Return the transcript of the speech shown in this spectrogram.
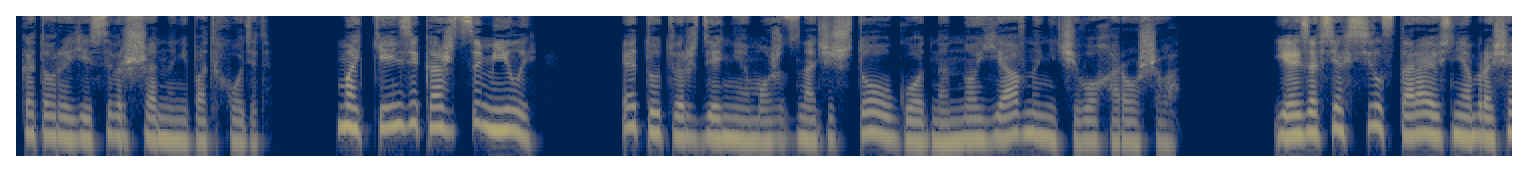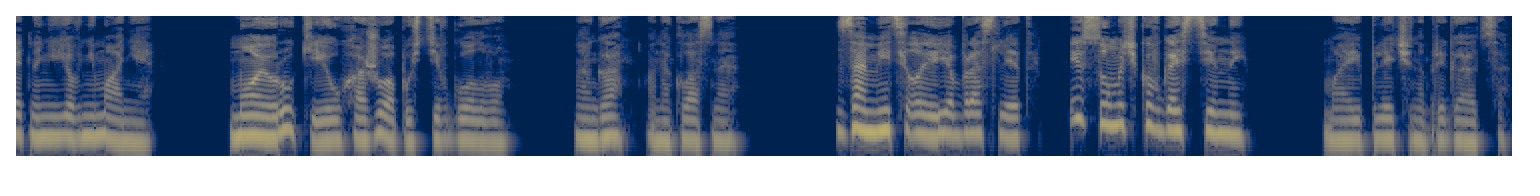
которая ей совершенно не подходит. Маккензи кажется милой. Это утверждение может значить что угодно, но явно ничего хорошего. Я изо всех сил стараюсь не обращать на нее внимания. Мою руки и ухожу, опустив голову. Ага, она классная. Заметила ее браслет. И сумочку в гостиной. Мои плечи напрягаются.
